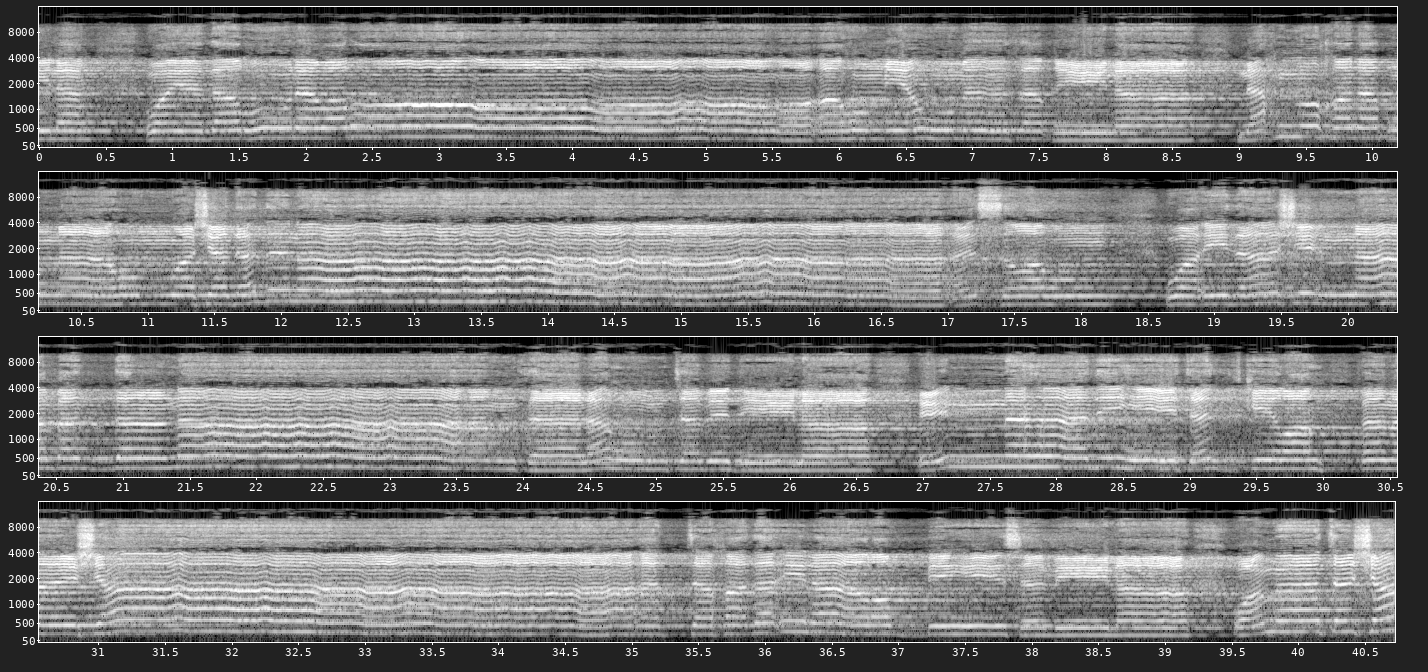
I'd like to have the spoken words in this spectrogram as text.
سبيلا ويذرون وراءهم يوما ثقيلا. نحن خلقناهم وشددنا أسرهم وإذا شئنا بدلنا أمثالهم تبديلا. إنها تذكرة فمن شاء اتخذ إلى ربه سبيلا. وما تشاءون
